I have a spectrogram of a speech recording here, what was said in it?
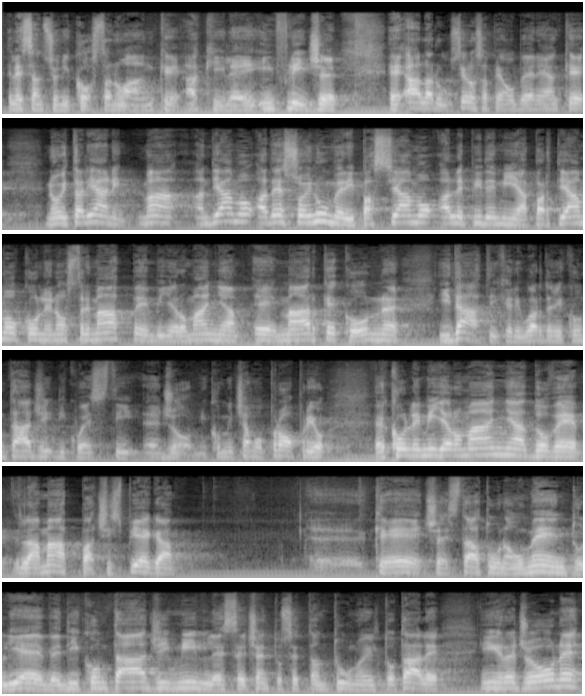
che le sanzioni costano anche a chi le infligge eh, alla Russia, lo sappiamo bene anche noi italiani, ma andiamo adesso ai numeri, passiamo all'epidemia, partiamo con le nostre mappe. In Vigna Romagna e Marche con i dati che riguardano i contagi di questi eh, giorni. Cominciamo proprio eh, con l'Emilia Romagna dove la mappa ci spiega eh, che c'è stato un aumento lieve di contagi, 1671 è il totale in regione,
